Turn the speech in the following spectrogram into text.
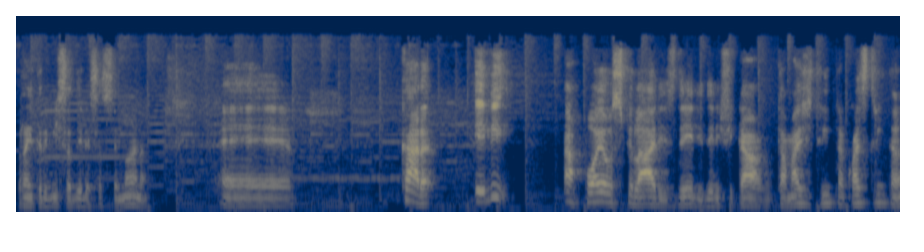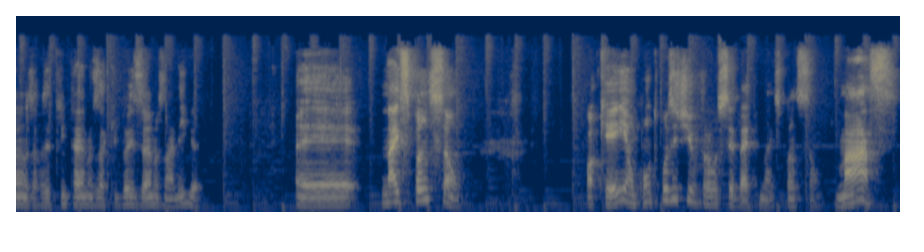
pra entrevista dele essa semana, é... Cara, ele apoia os pilares dele, dele ficar tá mais de 30, quase 30 anos, vai fazer 30 anos daqui, dois anos na liga, é... na expansão Ok, é um ponto positivo para você, Beto, na expansão. Mas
